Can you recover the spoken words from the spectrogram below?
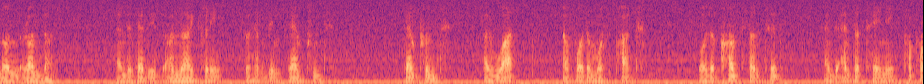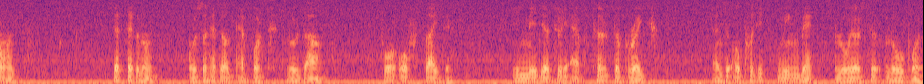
London, and that is unlikely to have been dampened, dampened by what, uh, for the most part, was a confident and entertaining performance. Sessegnon also had an effort ruled out for offside immediately after the break and the opposite wingback Royals low ball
